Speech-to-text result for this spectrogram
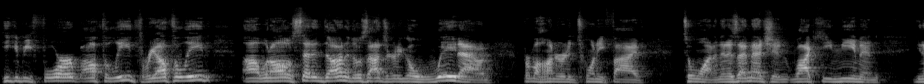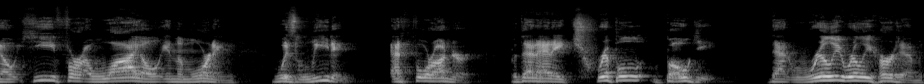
he could be four off the lead, three off the lead uh, when all is said and done, and those odds are going to go way down from 125 to 1. And then, as I mentioned, Joaquin Niemann, you know, he for a while in the morning was leading at four under, but then had a triple bogey that really, really hurt him,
